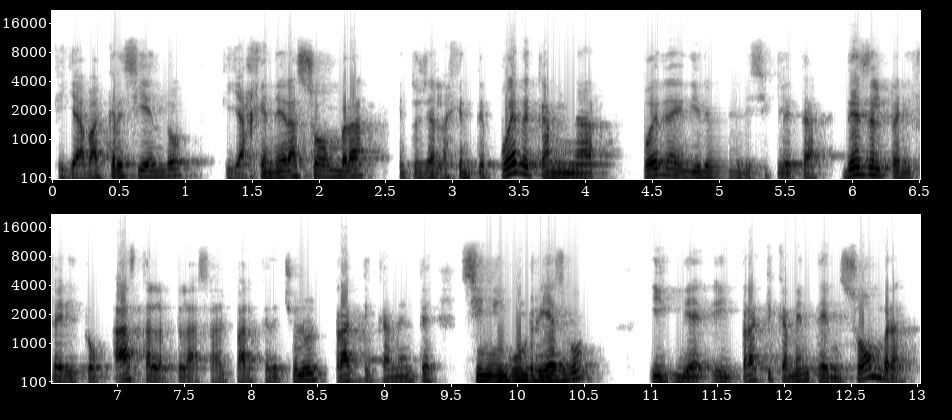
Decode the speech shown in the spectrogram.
que ya va creciendo, que ya genera sombra, entonces ya la gente puede caminar, puede ir en bicicleta desde el periférico hasta la plaza del Parque de Cholul prácticamente sin ningún riesgo y, prácticamente en sombra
